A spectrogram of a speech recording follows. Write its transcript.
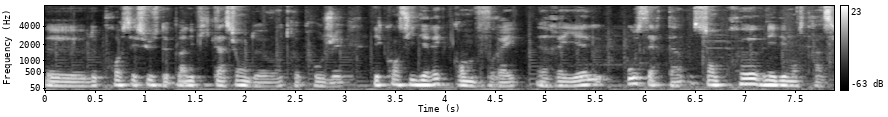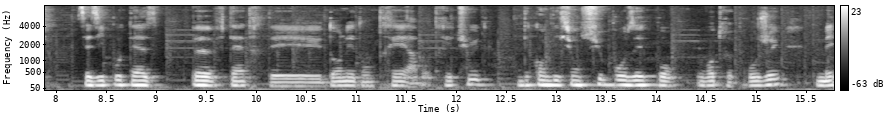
euh, le processus de planification de votre projet est considéré comme vrai, réel ou certain sans preuve ni démonstration. Ces hypothèses peuvent être des données d'entrée à votre étude, des conditions supposées pour votre projet, mais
